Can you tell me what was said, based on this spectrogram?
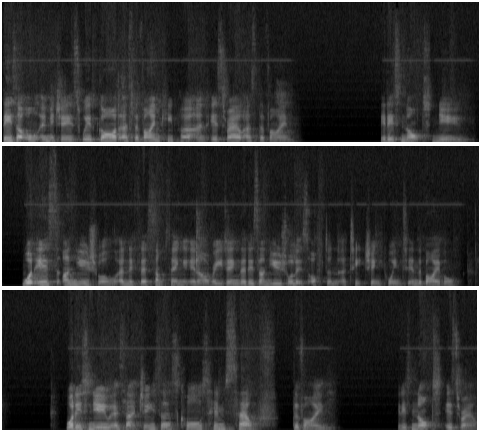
These are all images with God as the vine keeper and Israel as the vine. It is not new. What is unusual, and if there's something in our reading that is unusual, it's often a teaching point in the Bible. What is new is that Jesus calls himself divine. It is not Israel.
